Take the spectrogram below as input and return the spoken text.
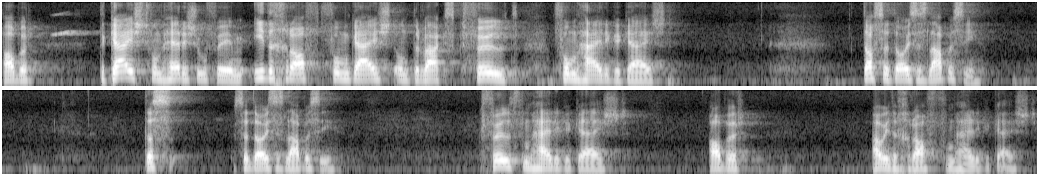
aber der Geist vom Herrn ist auf ihm, in der Kraft vom Geist unterwegs, gefüllt vom Heiligen Geist. Das soll unser Leben sein. Das soll unser Leben sein. Gefüllt vom Heiligen Geist. Aber auch in der Kraft vom Heiligen Geist.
